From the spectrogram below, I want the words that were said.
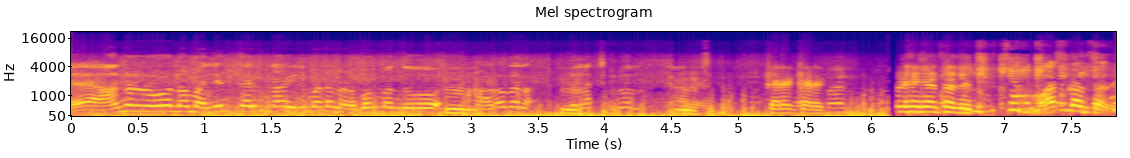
ಏ ಅಂದ್ರು ನಮ್ಮ ಅಲ್ಲಿಂದ ಕರಿ ನಾವ್ ಇಲ್ಲಿ ಮಟ ನಡ್ಕೊಂಡ್ ಬಂದು. ಮಾಡೋದಲ್ಲ. ಕರೆಕ್ಟ್ ಕರೆಕ್ಟ್ ಓಡ್ ಹೆಂಗ ಅನ್ಸತೈತಿ ಮಸ್ತ್ ಅನ್ಸದೆ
